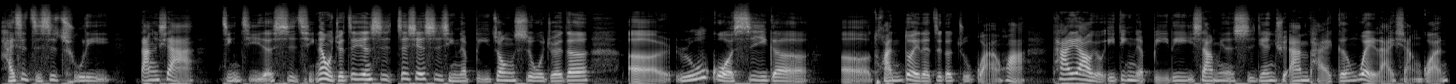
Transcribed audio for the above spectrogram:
还是只是处理当下紧急的事情？那我觉得这件事、这些事情的比重是，我觉得呃，如果是一个呃团队的这个主管的话，他要有一定的比例上面的时间去安排跟未来相关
